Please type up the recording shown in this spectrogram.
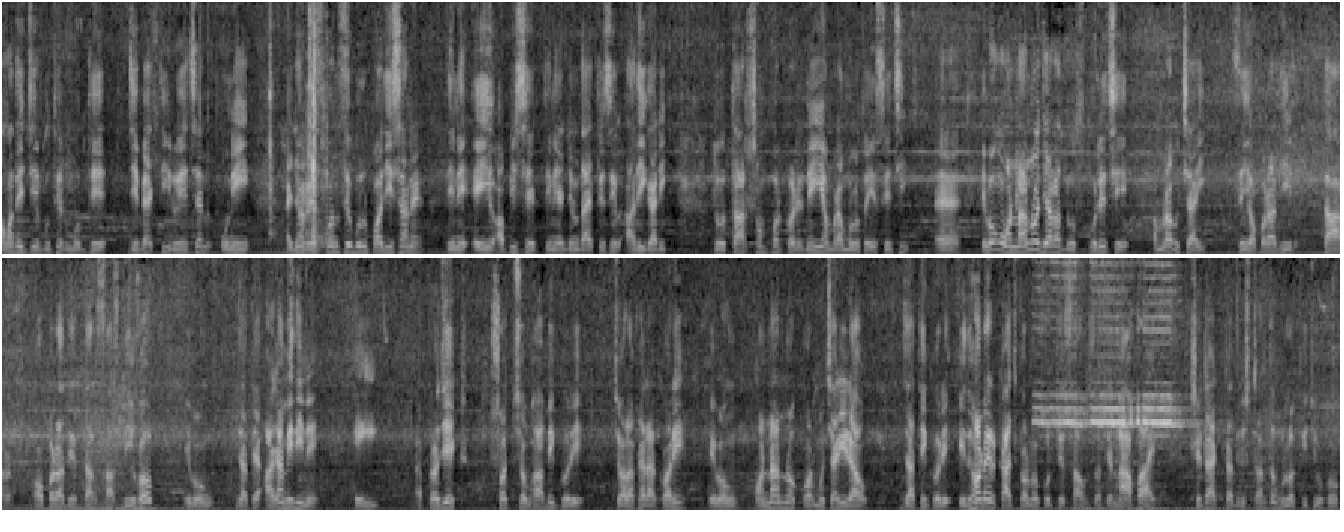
আমাদের যে বুথের মধ্যে যে ব্যক্তি রয়েছেন উনি একজন রেসপন্সিবল পজিশনে তিনি এই অফিসের তিনি একজন দায়িত্বশীল আধিকারিক। তো তার সম্পর্ক নেই আমরা মূলত এসেছি হ্যাঁ এবং অন্যান্য যারা দোষ করেছে আমরাও চাই সেই অপরাধীর তার অপরাধে তার শাস্তি হোক এবং যাতে আগামী দিনে এই প্রজেক্ট স্বচ্ছভাবে করে চলাফেরা করে এবং অন্যান্য কর্মচারীরাও যাতে করে এ ধরনের কাজকর্ম করতে সাহস যাতে না পায় সেটা একটা দৃষ্টান্তমূলক কিছু হোক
